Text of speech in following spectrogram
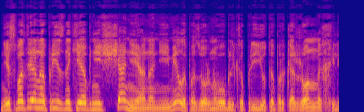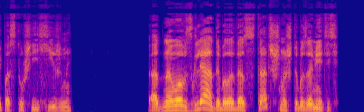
Несмотря на признаки обнищания, она не имела позорного облика приюта прокаженных или пастушьей хижины. Одного взгляда было достаточно, чтобы заметить,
